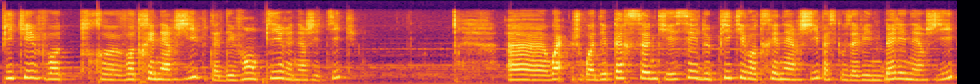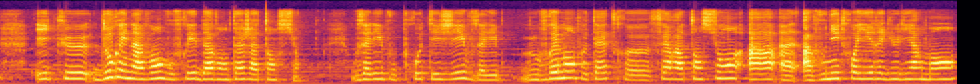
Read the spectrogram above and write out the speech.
piquer votre, votre énergie, peut-être des vampires énergétiques. Euh, ouais, je vois des personnes qui essayent de piquer votre énergie parce que vous avez une belle énergie et que dorénavant, vous ferez davantage attention. Vous allez vous protéger, vous allez vraiment peut-être euh, faire attention à, vous nettoyer régulièrement,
